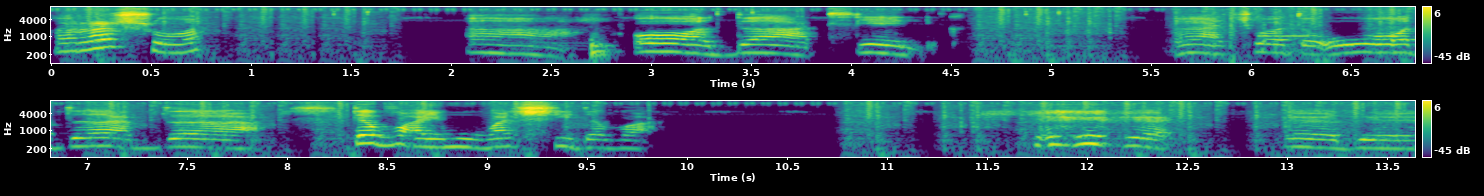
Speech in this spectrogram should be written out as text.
Хорошо. А, о, да, телек. А, что-то, о, да, да. Давай ему, вообще давай. Э.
